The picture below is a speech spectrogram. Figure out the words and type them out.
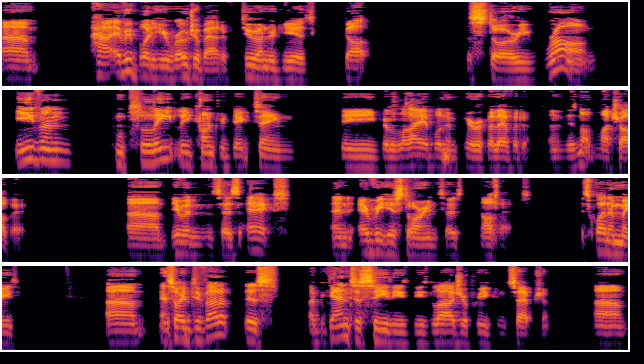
um, how everybody who wrote about it for 200 years got the story wrong, even completely contradicting the reliable empirical evidence, and there's not much of it. Um, the evidence says X, and every historian says not X. It's quite amazing. Um, and so I developed this. I began to see these these larger preconceptions, um,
